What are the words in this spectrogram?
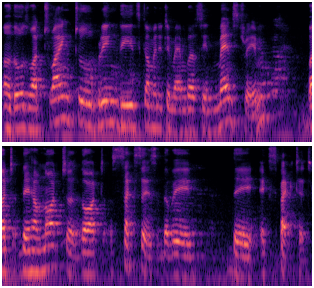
uh, those who are trying to bring these community members in mainstream, but they have not uh, got success the way they expected.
